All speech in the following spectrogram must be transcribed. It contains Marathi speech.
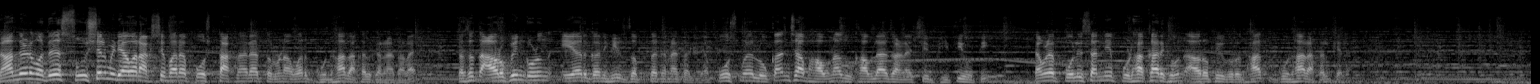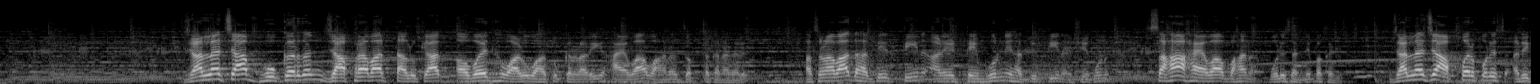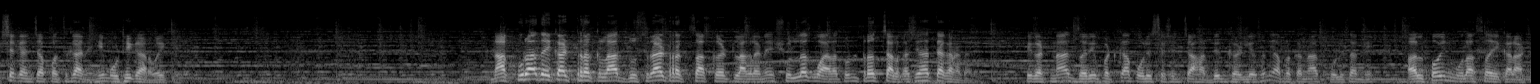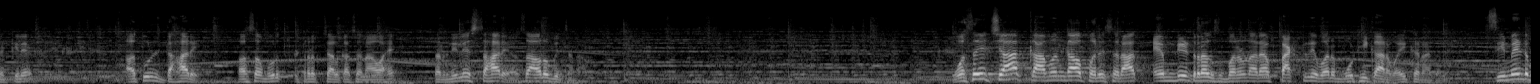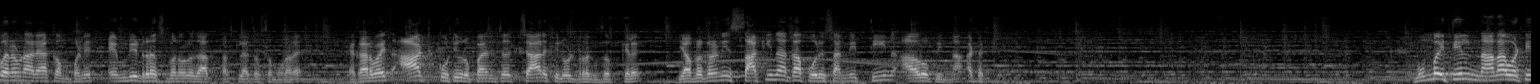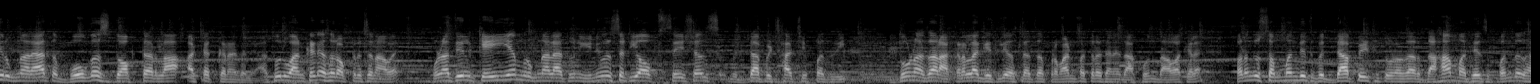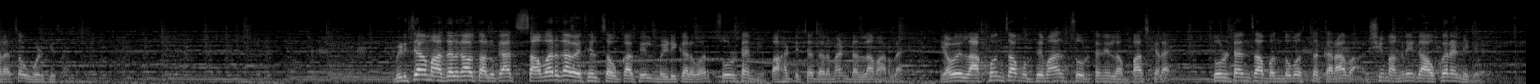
नांदेडमध्ये सोशल मीडियावर आक्षेपार्ह पोस्ट टाकणाऱ्या तरुणावर गुन्हा दाखल करण्यात आलाय. तसंच आरोपींकडून एअर गन ही जप्त करण्यात आली. या पोस्टमुळे लोकांच्या भावना दुखावल्या जाण्याची भीती होती. त्यामुळे पोलिसांनी पुढाकार घेऊन आरोपी विरोधात गुन्हा दाखल केला. जालन्याच्या भोकरदन जाफराबाद तालुक्यात अवैध वाळू वाहतूक करणारी हायवा वाहनं जप्त करण्यात आली. हसनाबाद हद्दीत तीन आणि टेंभुर्णी हद्दीत तीन अशी एकूण सहा हायवा वाहनं पोलिसांनी पकडली. जालन्याच्या अप्पर पोलीस अधीक्षक यांच्या पथकाने ही मोठी कारवाई केली. नागपुरात एका ट्रकला दुसऱ्या ट्रकचा कट लागल्याने क्षुल्लक वारातून ट्रक चालकाची हत्या करण्यात आली. ही घटना जरीपटका पोलीस स्टेशनच्या हद्दीत घडली असून या प्रकरणात पोलिसांनी अल्पवयीन मुलासह एकाला अटक केली अतुल डहारे असं मृत ट्रक चालकाचं नाव आहे तर निलेश सहारे असं आरोपीचं नाव वसईच्या कामनगाव परिसरात एम डी ड्रग्ज बनवणाऱ्या फॅक्टरीवर मोठी कारवाई करण्यात आली. सिमेंट बनवणाऱ्या कंपनीत एम डी ड्रग्ज बनवलं जात असल्याचं समोर आलं या कारवाईत आठ कोटी रुपयांचं चार किलो ड्रग्ज जप्त केलं या प्रकरणी साकीनाका पोलिसांनी तीन आरोपींना अटक केली. मुंबईतील नानावटी रुग्णालयात बोगस डॉक्टरला अटक करण्यात आली. अतुल वानखेडे असं डॉक्टरचं नाव आहे. पुण्यातील केईएम रुग्णालयातून युनिव्हर्सिटी ऑफ सेशल्स विद्यापीठाची पदवी दोन हजार अकराला घेतली असल्याचं प्रमाणपत्र त्याने दाखवून दावा केला परंतु संबंधित विद्यापीठ दोन हजार दहामध्येच बंद झाल्याचं उघडकीस आलं बीडच्या माजलगाव तालुक्यात सावरगाव येथील चौकातील मेडिकलवर चोरट्यांनी पहाटेच्या दरम्यान डल्ला मारलाय. यावेळी लाखोंचा मुद्देमाल चोरट्यांनी लंपास केलाय. चोरट्यांचा बंदोबस्त करावा अशी मागणी गावकऱ्यांनी केली.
